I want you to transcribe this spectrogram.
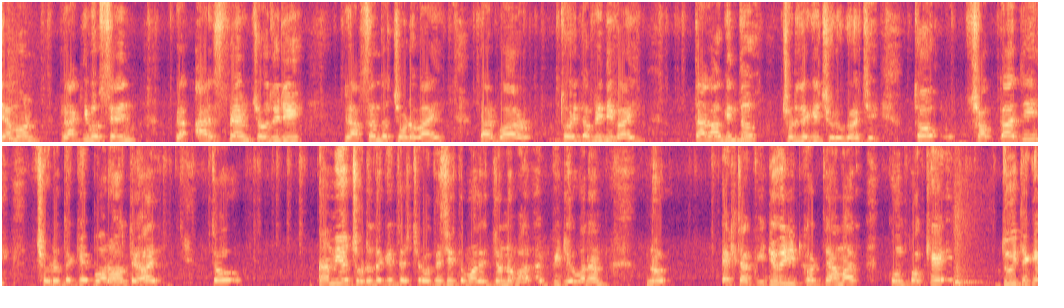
যেমন রাকিব হোসেন আর এস প্রেম চৌধুরী রাফসান্ত ছোট ভাই, তারপর তৈতাফ্রিদি ভাই, তারাও কিন্তু ছোট থেকে শুরু করেছে। তো সব কাজই ছোট থেকে বড় হতে হয়। তো আমিও ছোট থেকে চেষ্টা করতেছি তোমাদের জন্য ভিডিও বানানোর একটা ভিডিও এডিট করতে আমার কমপক্ষে দুই থেকে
